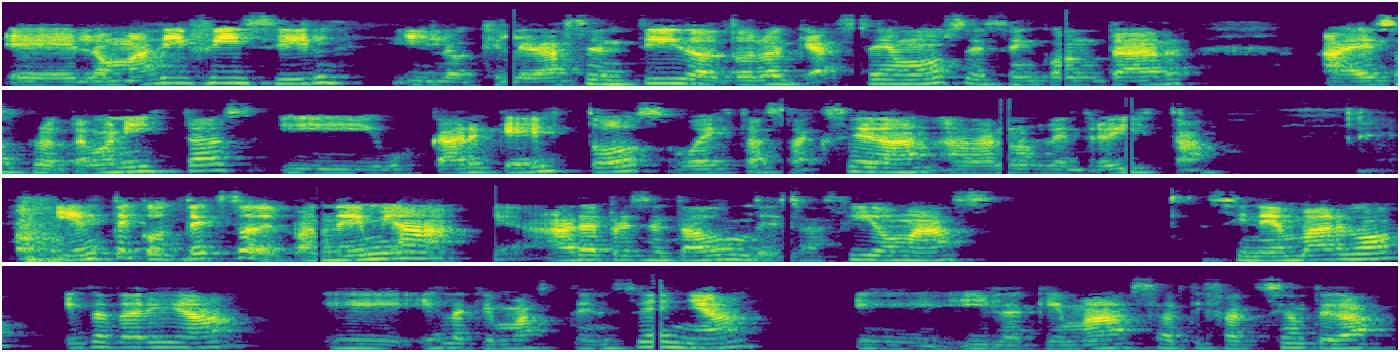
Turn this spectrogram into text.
Eh, lo más difícil y lo que le da sentido a todo lo que hacemos es encontrar a esos protagonistas y buscar que estos o estas accedan a darnos la entrevista. Y en este contexto de pandemia ha representado un desafío más Sin embargo, esta tarea eh, es la que más te enseña eh, y la que más satisfacción te da,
